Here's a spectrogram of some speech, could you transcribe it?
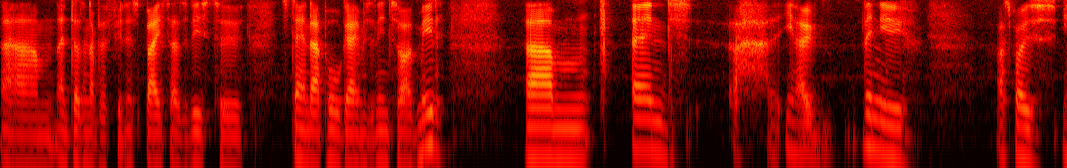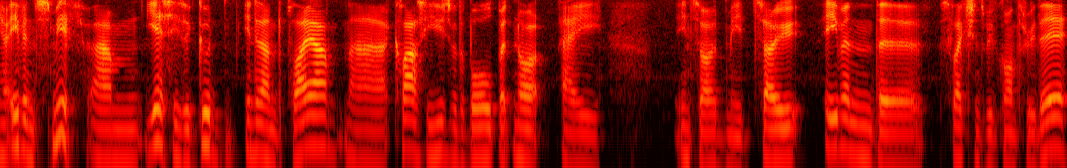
um, and doesn't have the fitness base as it is to stand up all game as an inside mid. Um, and uh, you know, then you, I suppose, you know, Devon Smith. Um, yes, he's a good in and under player, uh, classy user of the ball, but not a inside mid. So even the selections we've gone through there,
